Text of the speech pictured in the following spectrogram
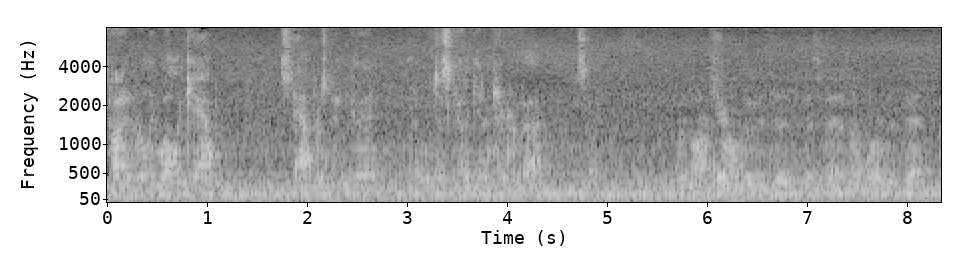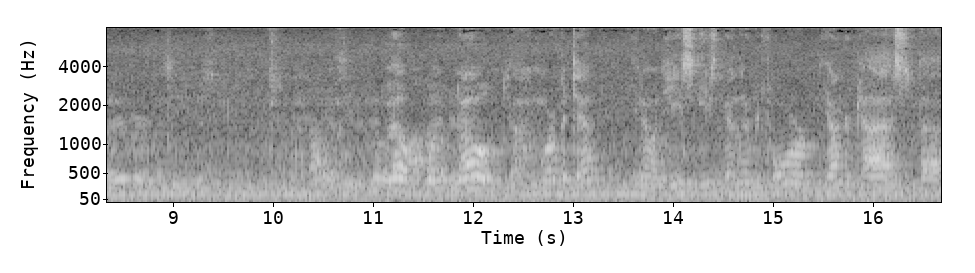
punted really well in camp. Snapper's been good. You know, we just got to get a kicker back. So. With Armstrong moving to defensive end, is that more of a depth move, or was he just Well, well no, uh, more of a depth. You know, and he's he's been there before. Younger guys. Uh,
